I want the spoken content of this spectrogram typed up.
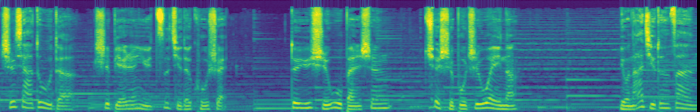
吃下肚的是别人与自己的苦水？对于食物本身，确实不知味呢。有哪几顿饭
